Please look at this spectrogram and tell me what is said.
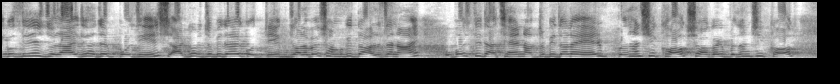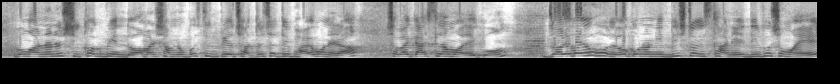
একত্রিশ জুলাই দুই হাজার পঁচিশ আটঘর বিদ্যালয় কর্তৃক জলবায়ু সম্পর্কিত আলোচনায় উপস্থিত আছেন অত্র বিদ্যালয়ের প্রধান শিক্ষক, সহকারী প্রধান শিক্ষক এবং অন্যান্য শিক্ষকবৃন্দ। আমার সামনে উপস্থিত প্রিয় ছাত্রছাত্রী ভাই বোনেরা, সবাইকে আসসালামু আলাইকুম। জলবায়ু হলো কোনো নির্দিষ্ট স্থানে দীর্ঘ সময়ের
